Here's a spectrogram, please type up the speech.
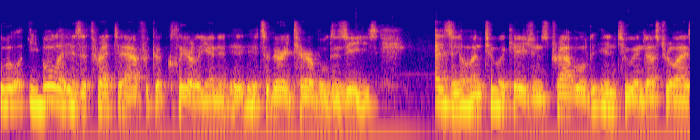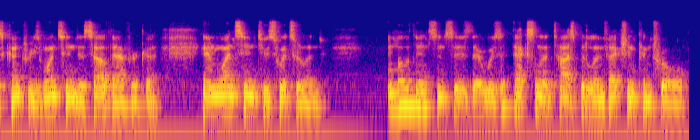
Well, Ebola is a threat to Africa, clearly, and it, it, it's a very terrible disease has on two occasions traveled into industrialized countries, once into South Africa and once into Switzerland. In both instances, there was excellent hospital infection control,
